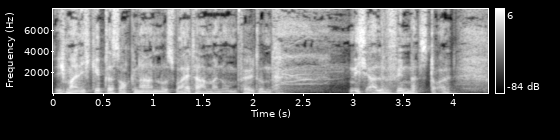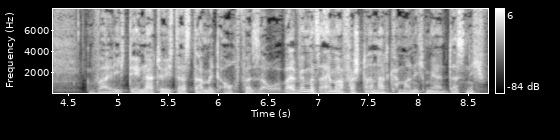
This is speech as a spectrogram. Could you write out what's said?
ich meine, ich gebe das auch gnadenlos weiter an mein Umfeld und nicht alle finden das toll, weil ich denen natürlich das damit auch versaue. Weil wenn man es einmal verstanden hat, kann man nicht mehr, das nicht,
